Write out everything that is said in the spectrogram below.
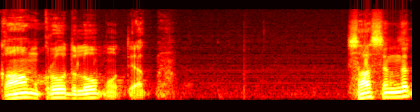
ਕਾਮ ਕ੍ਰੋਧ ਲੋਭ ਮੋਹ ਤਿਆਗਣਾ ਸਾਧ ਸੰਗਤ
